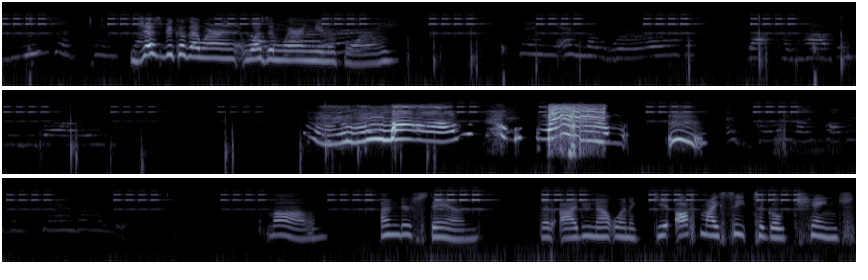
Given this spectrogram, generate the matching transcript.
You should think some just because I wearing wasn't wearing uniform. thing in the world that could happen to you guys. Mom! Mom! It's going on top of the chandelier. Mom, understand that I do not want to get off my seat to go change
